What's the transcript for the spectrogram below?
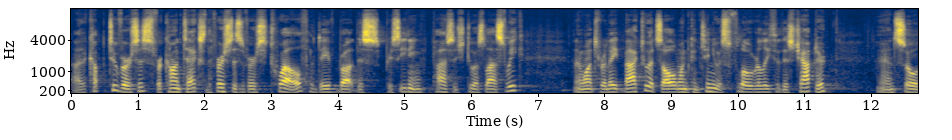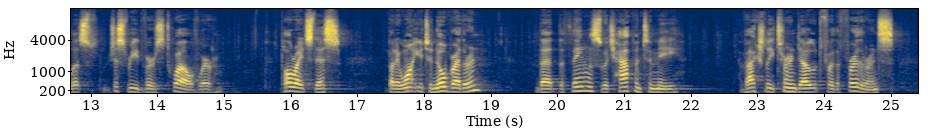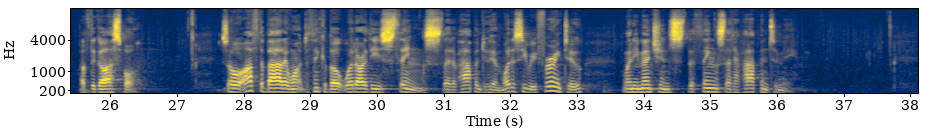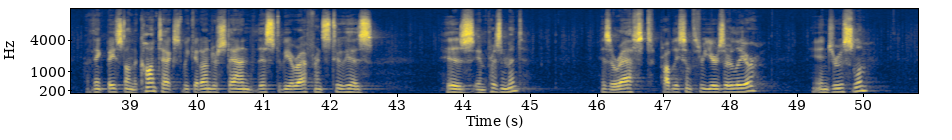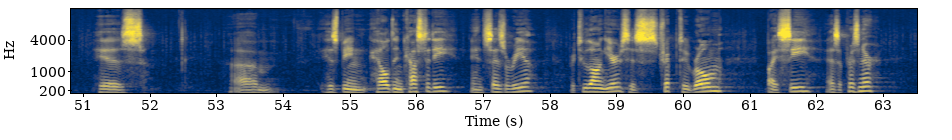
a couple, two verses for context. The first is verse 12. Dave brought this preceding passage to us last week, and I want to relate back to it. It's all one continuous flow, really, through this chapter. And so let's just read verse 12, where Paul writes this But I want you to know, brethren, that the things which happened to me have actually turned out for the furtherance of the gospel. So, off the bat, I want to think about what are these things that have happened to him? What is he referring to when he mentions the things that have happened to me? I think based on the context, we could understand this to be a reference to his, his imprisonment, his arrest, probably some three years earlier in Jerusalem, his, um, his being held in custody in Caesarea for two long years, his trip to Rome by sea as a prisoner,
